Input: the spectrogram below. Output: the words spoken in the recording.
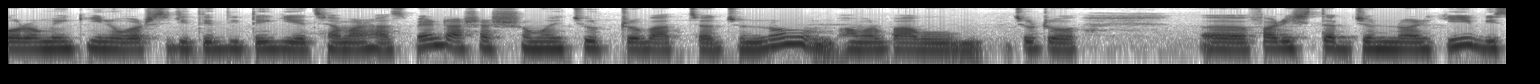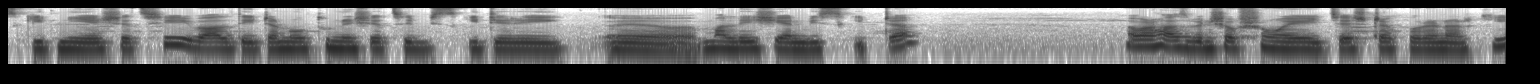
বড় মেয়েকে ইউনিভার্সিটিতে দিতে গিয়েছে আমার হাজব্যান্ড আসার সময় ছোট্ট বাচ্চার জন্য আমার বাবু, ছোটো ফারিস্তার জন্য আর কি বিস্কিট নিয়ে এসেছি। বালতিটা নতুন এসেছে বিস্কিটের এই মালয়েশিয়ান বিস্কিটটা। আমার হাজব্যান্ড সবসময় চেষ্টা করেন আর কি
